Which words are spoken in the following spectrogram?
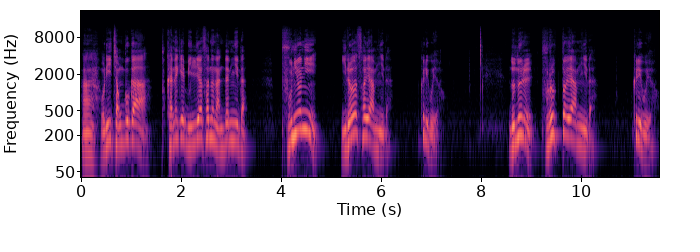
아, 우리 정부가 북한에게 밀려서는 안 됩니다. 분연히 일어서야 합니다. 그리고요. 눈을 부릅떠야 합니다. 그리고요.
